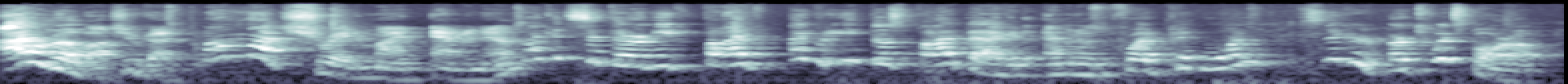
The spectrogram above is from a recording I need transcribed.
I don't know about you guys, but I'm not trading my M and M's. I could sit there and eat five. I would eat those five bag of M and M's before I'd pick one Snicker or Twix bar up.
